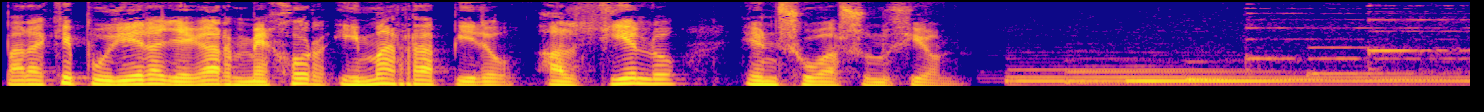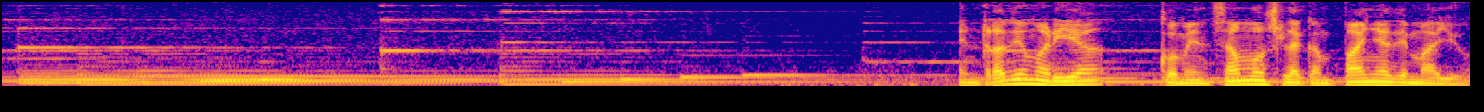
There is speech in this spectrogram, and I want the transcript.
para que pudiera llegar mejor y más rápido al cielo en su asunción. En Radio María comenzamos la campaña de mayo.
